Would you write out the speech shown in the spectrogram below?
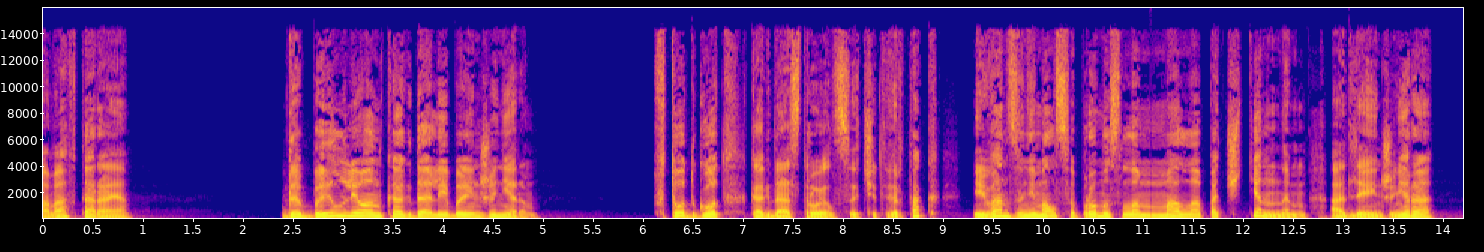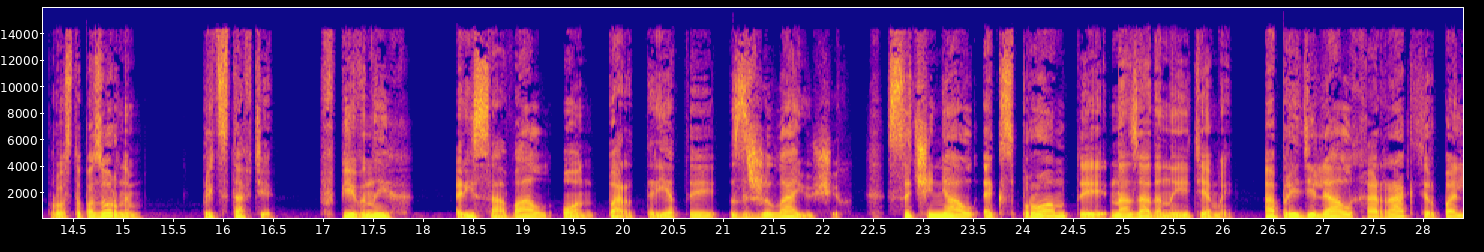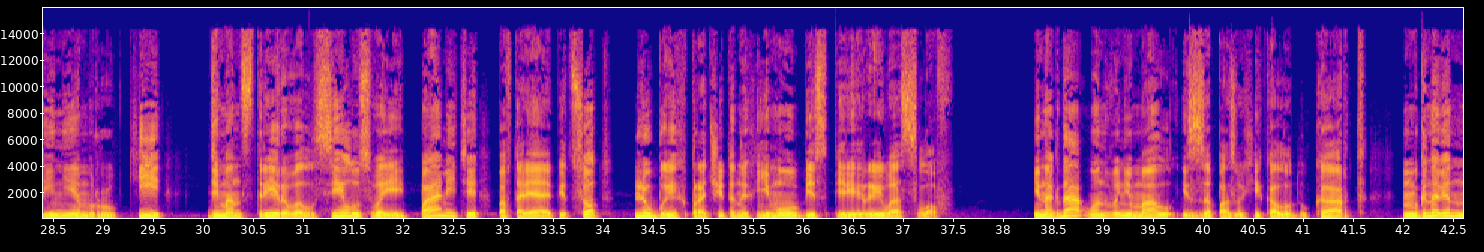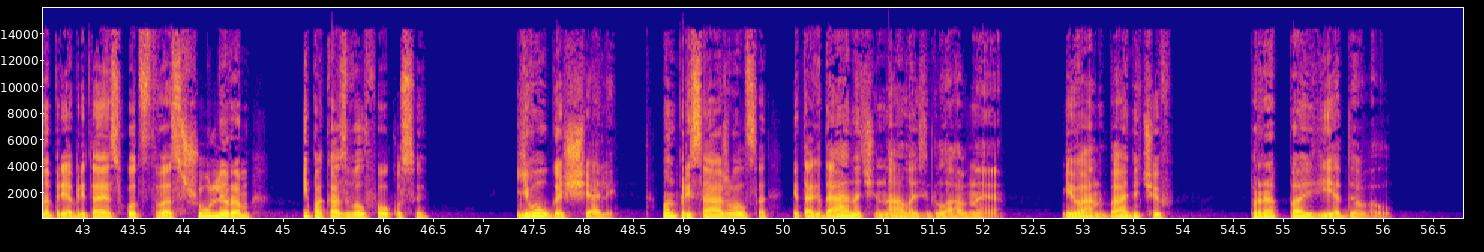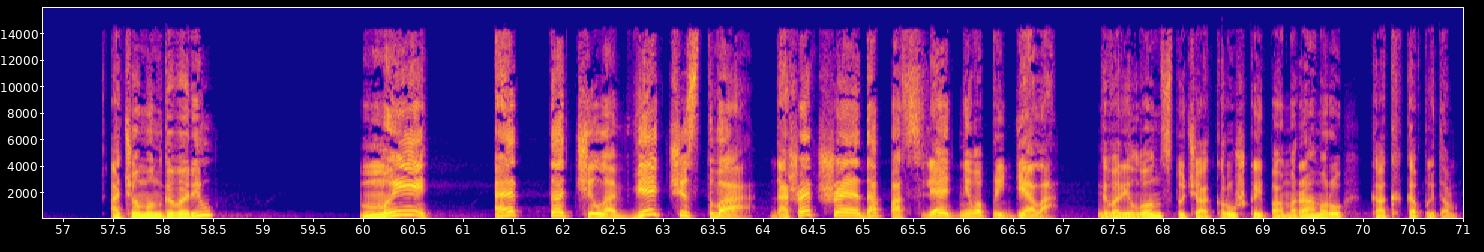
Глава вторая. Да был ли он когда-либо инженером? В тот год, когда строился четвертак, Иван занимался промыслом малопочтенным, а для инженера просто позорным. Представьте, в пивных рисовал он портреты с желающих, сочинял экспромты на заданные темы, определял характер по линиям руки, демонстрировал силу своей памяти, повторяя 500 любых прочитанных ему без перерыва слов. Иногда он вынимал из-за пазухи колоду карт, мгновенно приобретая сходство с Шулером и показывал фокусы. Его угощали. Он присаживался, и тогда начиналось главное. Иван Бабичев проповедовал. О чем он говорил? «Мы — это человечество, дошедшее до последнего предела», — говорил он, стуча кружкой по мрамору, как копытом.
